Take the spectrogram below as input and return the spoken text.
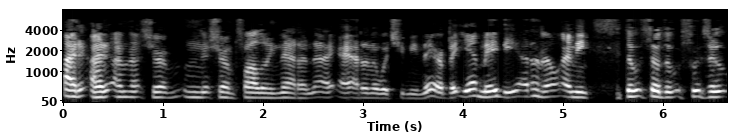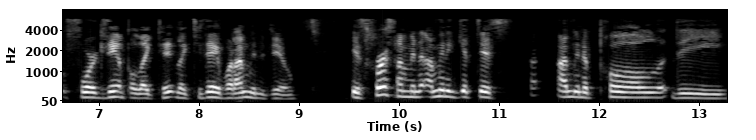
I, I I'm not sure. I'm not sure I'm following that, and I I don't know what you mean there. But yeah, maybe I don't know. I mean, the, so the so for example, like t- like today, what I'm going to do is first I'm gonna I'm gonna get this. I'm gonna pull the.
